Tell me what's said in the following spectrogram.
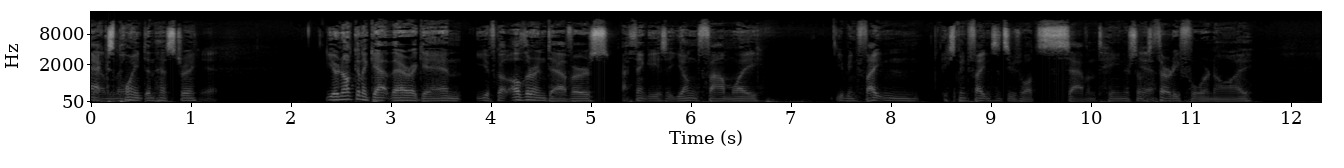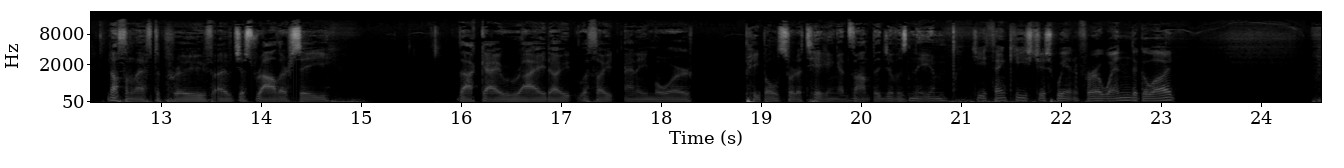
X point in history. Yeah. You're not going to get there again. You've got other endeavors. I think he has a young family. You've been fighting. He's been fighting since he was what seventeen or something. Yeah. Thirty four now. Nothing left to prove. I would just rather see that guy ride out without any more people sort of taking advantage of his name. Do you think he's just waiting for a win to go out?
